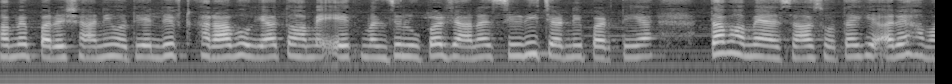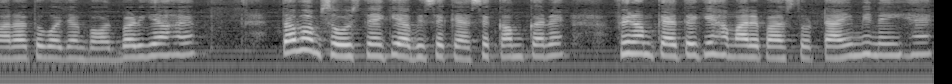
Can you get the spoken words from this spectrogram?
हमें परेशानी होती है लिफ्ट ख़राब हो गया तो हमें एक मंजिल ऊपर जाना है सीढ़ी चढ़नी पड़ती है तब हमें एहसास होता है कि अरे हमारा तो वज़न बहुत बढ़ गया है। तब हम सोचते हैं कि अब इसे कैसे कम करें। फिर हम कहते हैं कि हमारे पास तो टाइम ही नहीं है।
